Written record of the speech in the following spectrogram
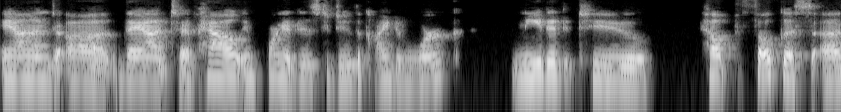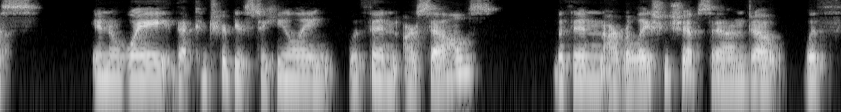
and uh, that of how important it is to do the kind of work needed to help focus us in a way that contributes to healing within ourselves, within our relationships, and uh, with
